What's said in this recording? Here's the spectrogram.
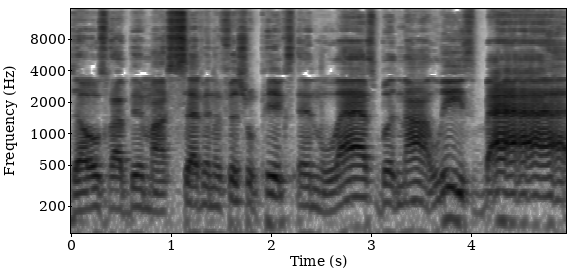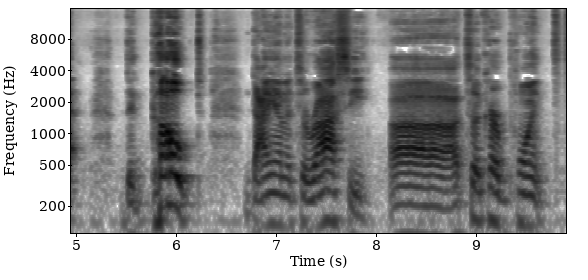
Those have been my seven official picks. And last but not least, bah, the GOAT, Diana Taurasi uh, I took her point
